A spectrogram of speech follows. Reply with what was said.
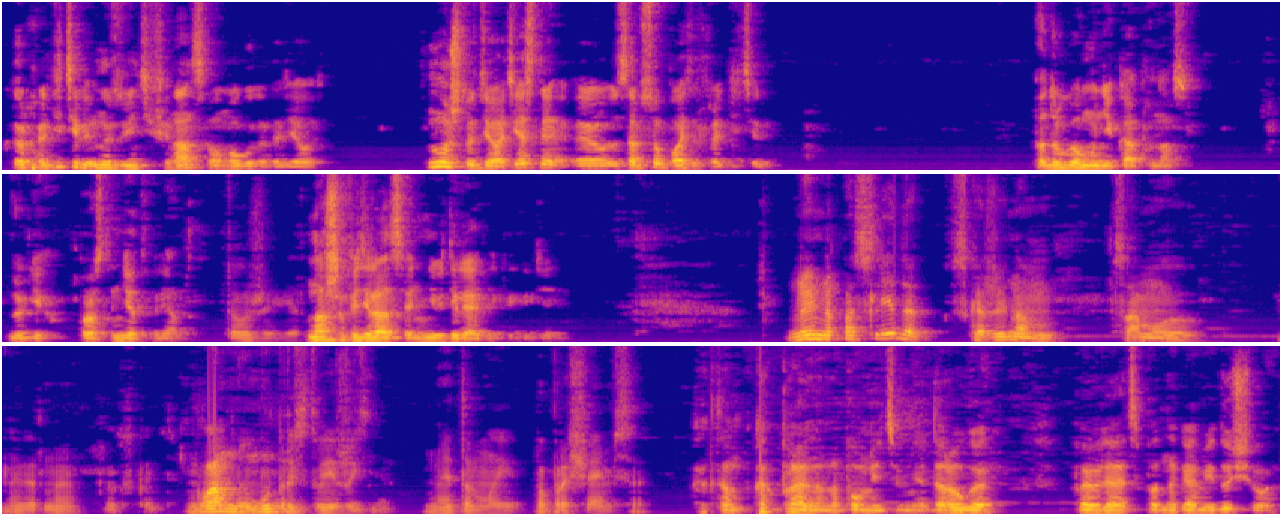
которых родители, ну, извините, финансово могут это делать. Ну, а что делать, если э, за все платят родители? По-другому никак у нас. Других просто нет вариантов. Тоже верно. Наша федерация не выделяет никаких денег. Ну и напоследок скажи нам самую, наверное, как сказать, главную мудрость твоей жизни. На этом мы попрощаемся. Как там, как правильно напомните мне, дорога появляется под ногами идущего.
